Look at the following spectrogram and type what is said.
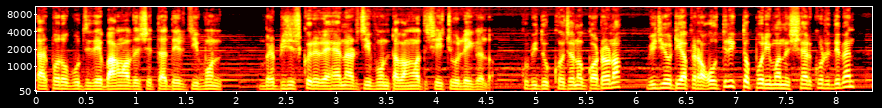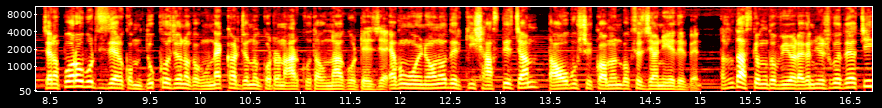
তার পরবর্তীতে বাংলাদেশে তাদের জীবন বিশেষ করে রেহানার জীবনটা বাংলাদেশেই চলে গেল। খুবই দুঃখজনক ঘটনা। ভিডিওটি আপনারা অতিরিক্ত পরিমাণে শেয়ার করে দিবেন যেন পরবর্তীতে এরকম দুঃখজনক এবং ন্যাক্কারজনক ঘটনা আর কোথাও না ঘটে যায়। এবং ওই ননদের কি শাস্তি চান তা অবশ্যই কমেন্ট বক্সে জানিয়ে দেবেন। আসলে আজকের মতো ভিডিওটা এখানে শেষ করতে যাচ্ছি।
